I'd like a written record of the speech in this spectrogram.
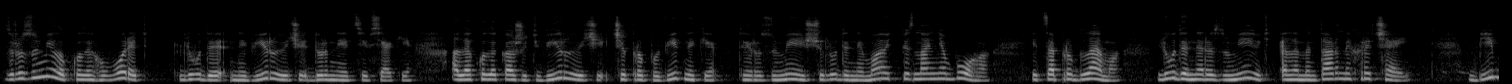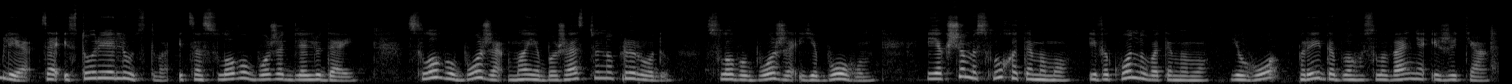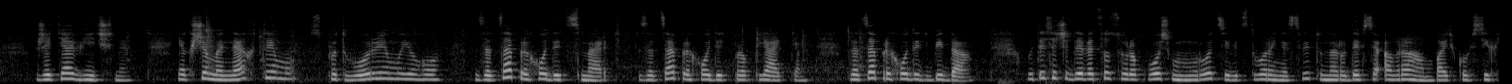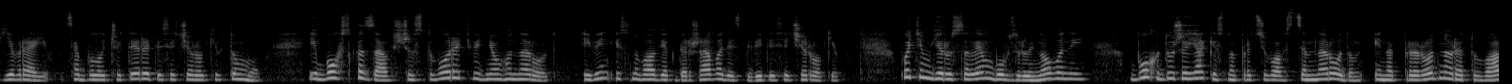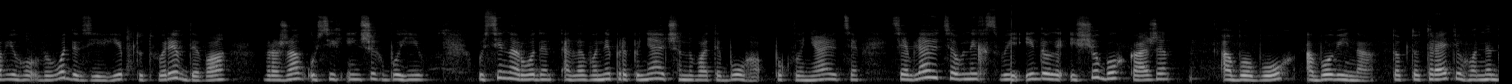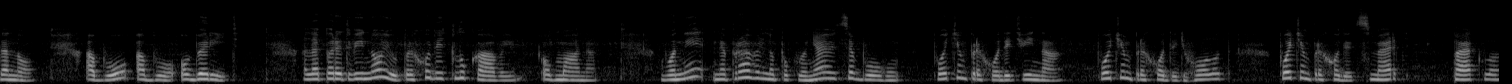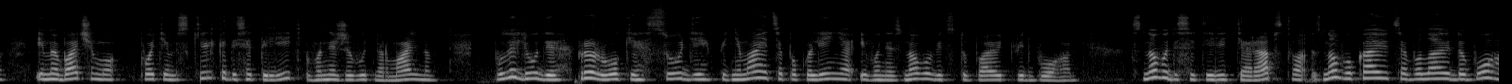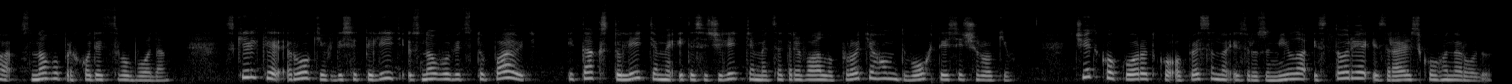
Зрозуміло, коли говорять люди невіруючі, дурниці всякі, але коли кажуть віруючі чи проповідники, ти розумієш, що люди не мають пізнання Бога, і це проблема. Люди не розуміють елементарних речей. Біблія це історія людства, і це Слово Боже для людей. Слово Боже має божественну природу, Слово Боже є Богом. І якщо ми слухатимемо і виконуватимемо Його, прийде благословення і життя, життя вічне. Якщо ми нехтуємо, спотворюємо Його, за це приходить смерть, за це приходить прокляття, за це приходить біда. У 1948 році від створення світу народився Авраам, батько всіх євреїв. Це було 4 тисячі років тому. І Бог сказав, що створить від нього народ, і він існував як держава десь 2 тисячі років. Потім Єрусалим був зруйнований. Бог дуже якісно працював з цим народом і надприродно рятував його, виводив з Єгипту, творив дива, вражав усіх інших богів, усі народи, але вони припиняють шанувати Бога, поклоняються, з'являються в них свої ідоли, і що Бог каже або Бог, або війна, тобто третього не дано, або або оберіть. Але перед війною приходить лукавий, обмана. Вони неправильно поклоняються Богу, потім приходить війна, потім приходить голод, потім приходить смерть, пекло, і ми бачимо потім, скільки десятиліть вони живуть нормально. Були люди, пророки, судді, піднімається покоління, і вони знову відступають від Бога. Знову десятиліття рабства, знову каються, волають до Бога, знову приходить свобода. Скільки років, десятиліть знову відступають, і так століттями і тисячоліттями це тривало протягом двох тисяч років. Чітко, коротко описано і зрозуміла історія ізраїльського народу.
